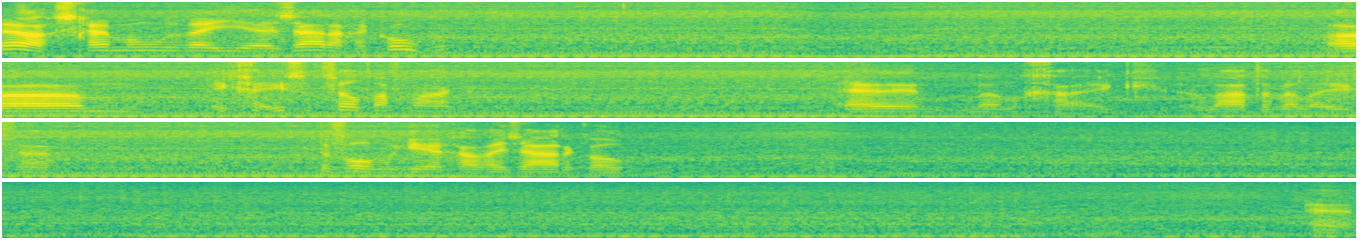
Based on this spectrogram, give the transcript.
Nou, schijnbaar moeten wij uh, Zara gaan kopen. Um, ik ga eerst het veld afmaken. En dan ga ik later wel even... De volgende keer gaan wij zaden kopen. En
